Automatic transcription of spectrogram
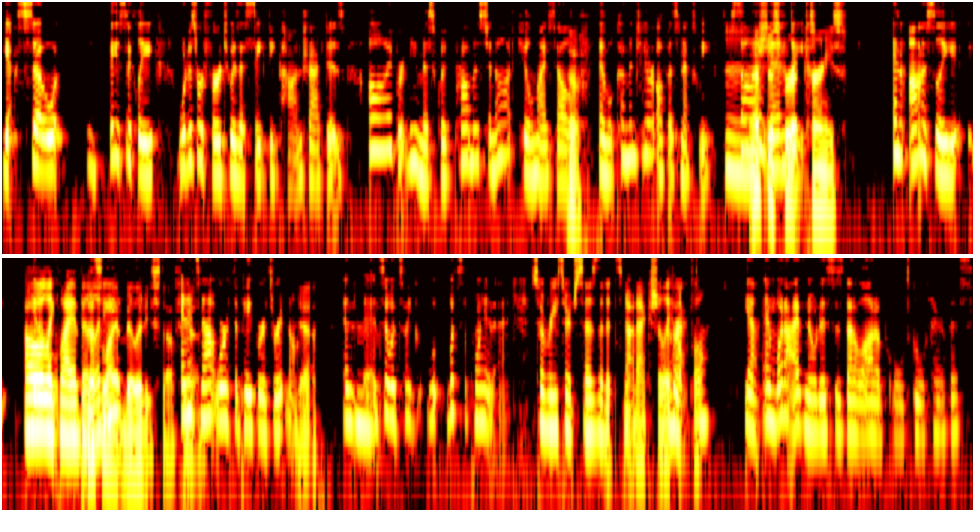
Yes. So basically, what is referred to as a safety contract is I, Brittany Miskowiec, promise to not kill myself Ugh. and will come into your office next week. Mm. Sign That's just and for date. attorneys. And honestly, you oh, know, like liability. That's liability stuff. and yeah. it's not worth the paper it's written on. Yeah. And, Hmm. and so it's like, wh- what's the point of that? So research says that it's not actually Correct. helpful. Yeah, and what I've noticed is that a lot of old school therapists,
